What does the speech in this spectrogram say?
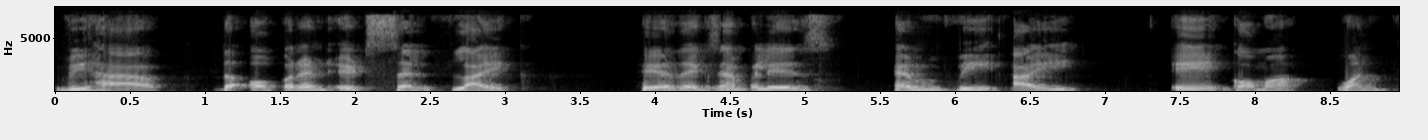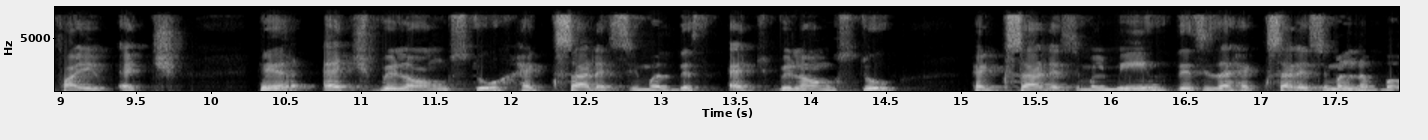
We have the operand itself like here the example is MVI A comma 15H. Here H belongs to hexadecimal. This H belongs to hexadecimal means this is a hexadecimal number.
